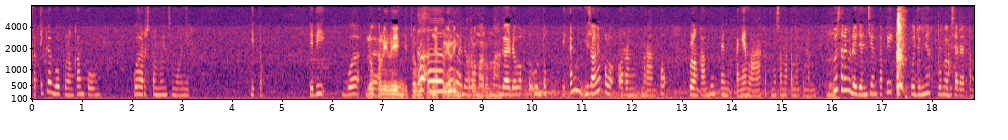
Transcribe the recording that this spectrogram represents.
ketika gue pulang kampung gue harus temuin semuanya. Itu jadi gue lu keliling gitu maksudnya keliling ke rumah-rumah. nggak ada waktu untuk ya kan misalnya kalau orang merantau pulang kampung pengen, pengen lah ketemu sama teman-teman. Hmm. gue sering udah janjian tapi ujungnya gue nggak bisa datang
